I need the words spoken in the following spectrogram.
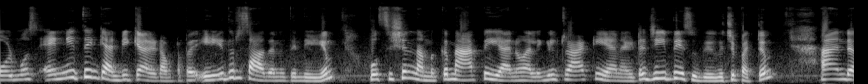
almost anything can be carried out അപ്പോൾ ഏതൊരു സാധനത്തിന്റെയും പൊസിഷൻ നമുക്ക് മാപ്പ് ചെയ്യാനോ അല്ലെങ്കിൽ ട്രാക്ക് ചെയ്യാനായിട്ട് ജി പി എസ് ഉപയോഗിച്ച് പറ്റും. And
